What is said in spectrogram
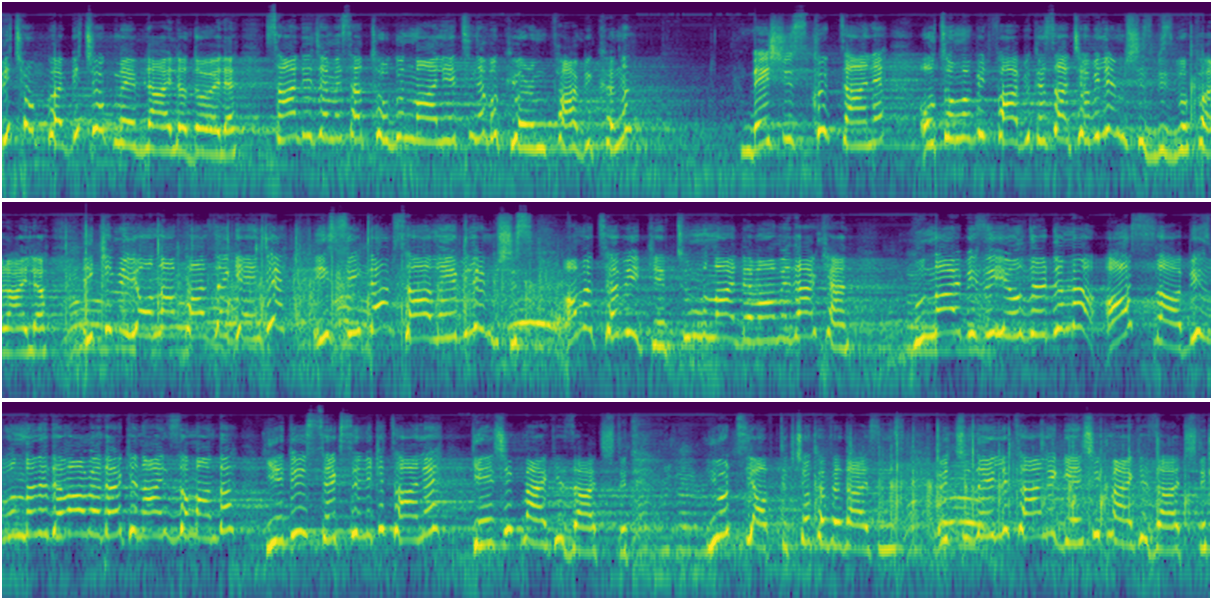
birçok birçok meblağıyla da öyle. Sadece mesela TOG'un maliyetine bakıyorum fabrikanın. 540 tane otomobil fabrikası açabilirmişiz biz bu parayla. 2 milyondan fazla gence istihdam sağlayabilirmişiz. Ama tabii ki tüm bunlar devam ederken bunlar bizi yıldırdı mı? Asla. Biz bunlara devam ederken aynı zamanda 782 tane gençlik merkezi açtık. Yurt yaptık çok affedersiniz. 350 tane gençlik merkezi açtık.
